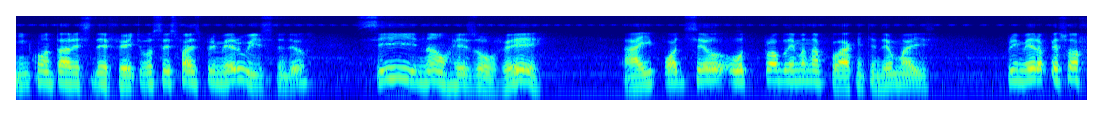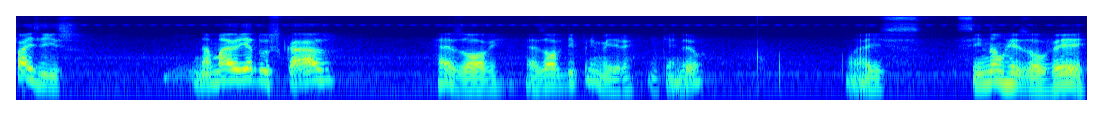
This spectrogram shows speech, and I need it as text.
encontrar esse defeito, vocês fazem primeiro isso, entendeu? Se não resolver, aí pode ser outro problema na placa, entendeu? Mas primeiro a pessoa faz isso. Na maioria dos casos, resolve. Resolve de primeira, entendeu? Mas se não resolver,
